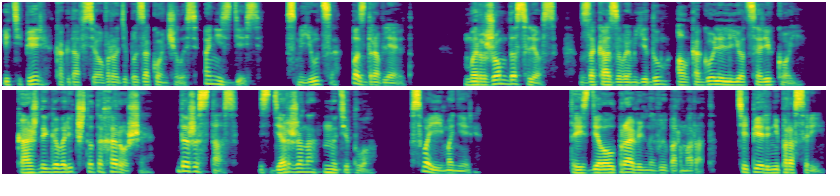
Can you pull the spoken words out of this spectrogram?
И теперь, когда все вроде бы закончилось, они здесь. Смеются, поздравляют. Мы ржем до слез, заказываем еду, алкоголь льется рекой. Каждый говорит что-то хорошее, даже Стас, сдержанно, но тепло, в своей манере. Ты сделал правильный выбор, Марат. Теперь не просри.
